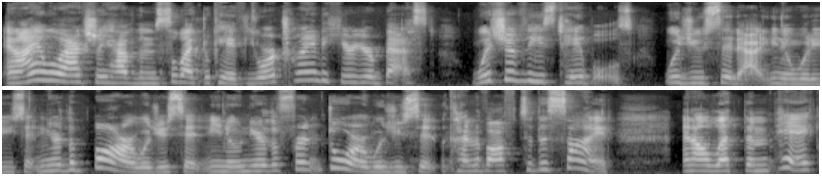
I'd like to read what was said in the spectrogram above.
And I will actually have them select, okay, if you're trying to hear your best, which of these tables would you sit at? You know, would you sit near the bar? Would you sit, you know, near the front door? Would you sit kind of off to the side? And I'll let them pick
